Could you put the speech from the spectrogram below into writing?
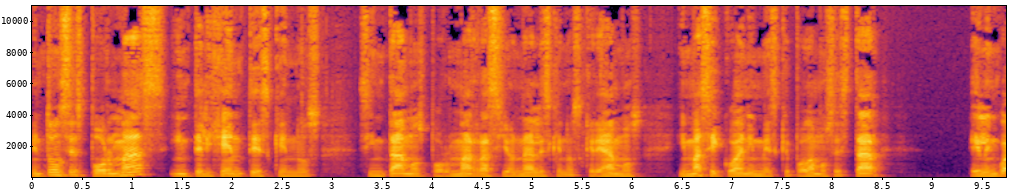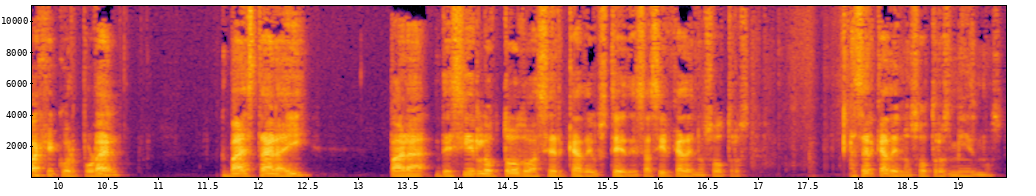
Entonces, por más inteligentes que nos sintamos, por más racionales que nos creamos y más ecuánimes que podamos estar, el lenguaje corporal va a estar ahí para decirlo todo acerca de ustedes, acerca de nosotros, acerca de nosotros mismos.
